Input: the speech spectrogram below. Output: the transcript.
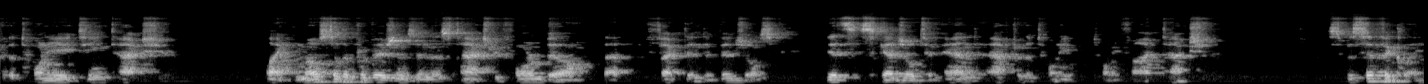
for the 2018 tax year. Like most of the provisions in this tax reform bill that affect individuals, it's scheduled to end after the 2025 tax year. Specifically,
